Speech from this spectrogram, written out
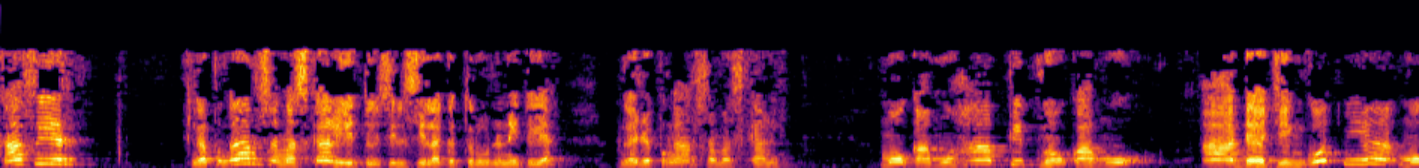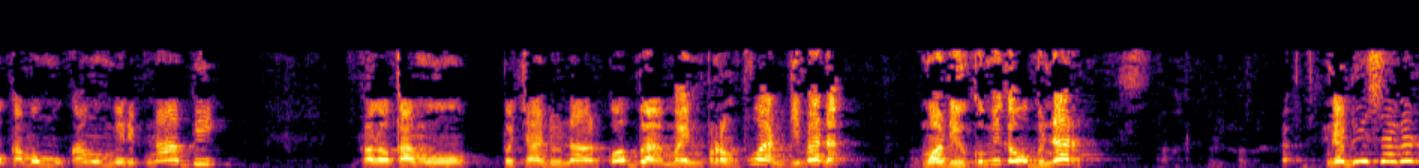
kafir. Nggak pengaruh sama sekali itu silsilah keturunan itu ya. Nggak ada pengaruh sama sekali. Mau kamu Habib, mau kamu ada jenggotnya, mau kamu mukamu mirip nabi. Kalau kamu pecandu narkoba, main perempuan, gimana? Mau dihukumi kamu benar? Nggak bisa kan?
